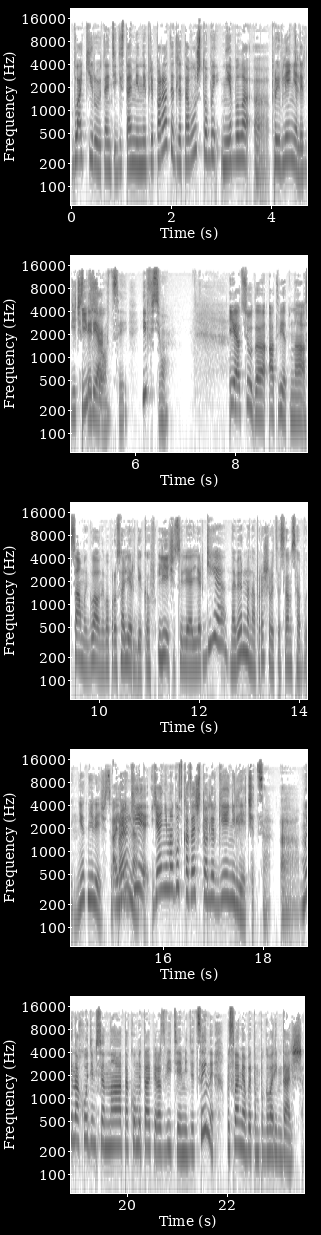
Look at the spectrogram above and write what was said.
блокируют антигистаминные препараты для того, чтобы не было э, проявления аллергической и реакции. Всё. И все. И отсюда ответ на самый главный вопрос аллергиков. Лечится ли аллергия, наверное, напрашивается сам собой. Нет, не лечится. Аллергия, правильно? я не могу сказать, что аллергия не лечится. А, мы находимся на таком этапе развития медицины, мы с вами об этом поговорим дальше,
